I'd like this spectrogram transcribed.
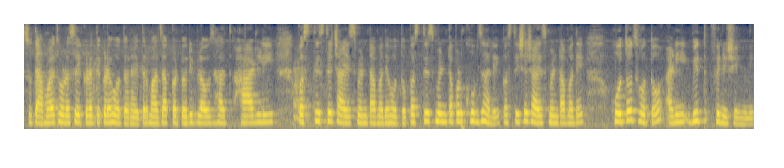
सो त्यामुळे थोडंसं इकडे तिकडे होतं. नाही तर माझा कटोरी ब्लाऊज हा हार्डली पस्तीस ते चाळीस मिनटामध्ये होतो. पस्तीस मिनटं पण खूप झाले. पस्तीस ते चाळीस मिनटामध्ये होतोच होतो आणि विथ फिनिशिंगनी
